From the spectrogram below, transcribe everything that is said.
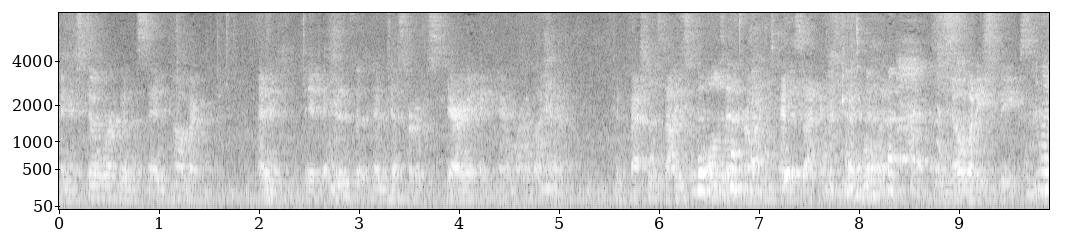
and you're still working on the same comic. And it, ends with him just sort of staring at the camera like a confession style. He just holds it for like 10 seconds. And nobody speaks. then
